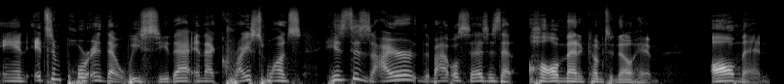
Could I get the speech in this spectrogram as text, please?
and it's important that we see that and that Christ wants his desire, the Bible says, is that all men come to know him. All men.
